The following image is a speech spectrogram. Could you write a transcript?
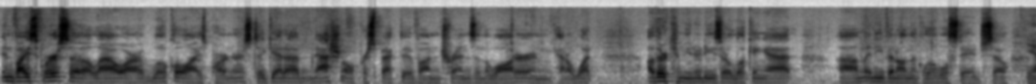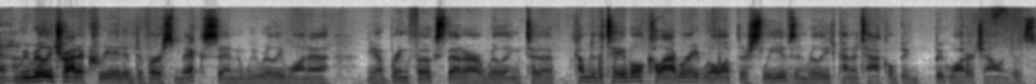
and vice versa, allow our localized partners to get a national perspective on trends in the water and kind of what other communities are looking at, um, and even on the global stage. So yeah. we really try to create a diverse mix, and we really want to you know, bring folks that are willing to come to the table, collaborate, roll up their sleeves, and really kind of tackle big, big water challenges.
